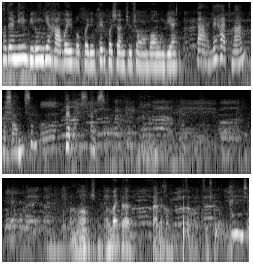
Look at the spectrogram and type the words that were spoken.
ما داریم میریم بیرون یه هوایی بخوریم. خیلی خوشحال میشیم شما با همون بیاین بله حتما. خوشحال میشم. ببخش خانم ها خانم اکبر برمی خانم. همینجا.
